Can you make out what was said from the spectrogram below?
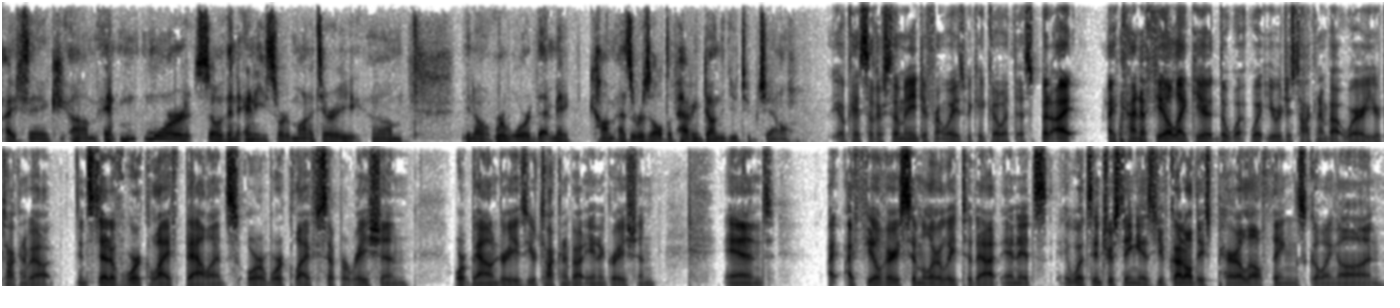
I think, um, and more so than any sort of monetary, um, you know, reward that may come as a result of having done the YouTube channel. Okay, so there's so many different ways we could go with this, but I I kind of feel like you the what, what you were just talking about, where you're talking about instead of work life balance or work life separation or boundaries, you're talking about integration. And I, I, feel very similarly to that. And it's what's interesting is you've got all these parallel things going on,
